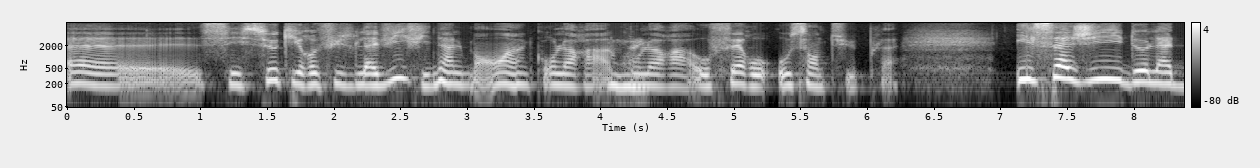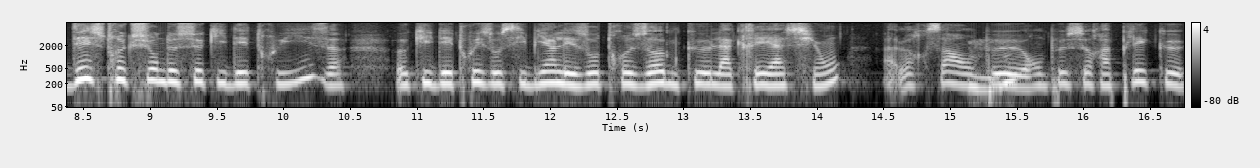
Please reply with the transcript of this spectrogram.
Euh, c'est ceux qui refusent la vie finalement hein, qu'on leur a, qu'on leur a offert au, centuple. Il s'agit de la destruction de ceux qui détruisent, euh, qui détruisent aussi bien les autres hommes que la création. Alors ça, on, mmh peut, on peut se rappeler que,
